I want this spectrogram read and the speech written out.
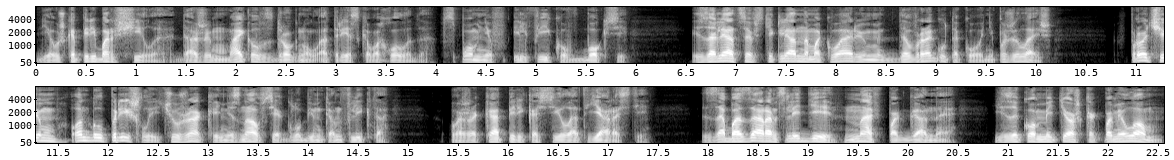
Девушка переборщила. Даже Майкл вздрогнул от резкого холода, вспомнив эльфийку в боксе. Изоляция в стеклянном аквариуме, да врагу такого не пожелаешь. Впрочем, он был пришлый, чужак и не знал всех глубин конфликта. Вожака перекосило от ярости. «За базаром следи, навь поганая! Языком метешь, как помелом,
